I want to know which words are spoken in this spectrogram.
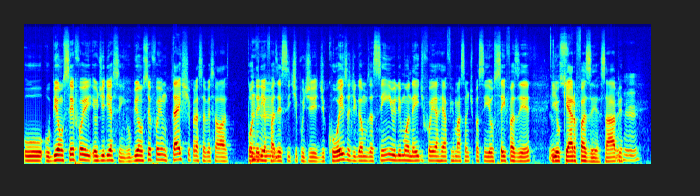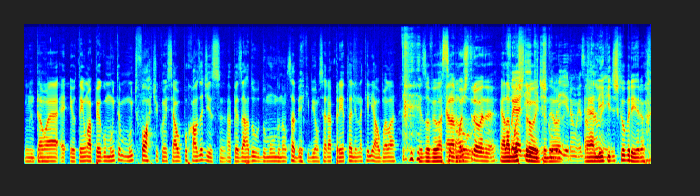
o, o Beyoncé foi, eu diria assim, o Beyoncé foi um teste pra saber se ela poderia Uhum. fazer esse tipo de, de coisa, digamos assim, e o Lemonade foi a reafirmação, tipo assim, eu sei fazer e eu Isso. quero fazer, sabe? Uhum. Então é, é- eu tenho um apego muito, muito forte com esse álbum por causa disso. Apesar do, do mundo não saber que Beyoncé era preta ali naquele álbum, ela resolveu assinar. Ela o- mostrou, né? Ela Foi mostrou, ali que entendeu? descobriram, É exatamente. ali que descobriram.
